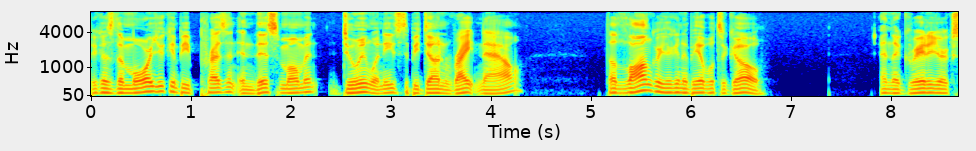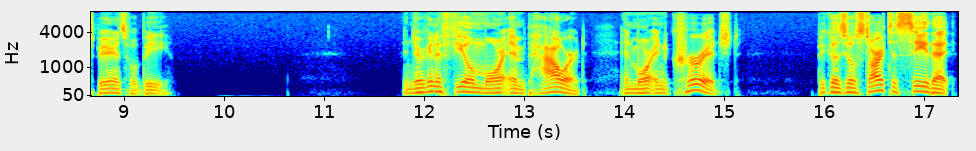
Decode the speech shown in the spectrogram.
Because the more you can be present in this moment, doing what needs to be done right now, the longer you're going to be able to go and the greater your experience will be. And you're going to feel more empowered and more encouraged because you'll start to see that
